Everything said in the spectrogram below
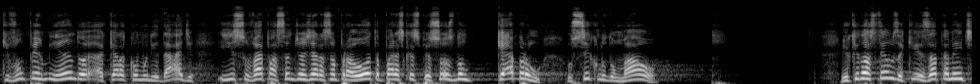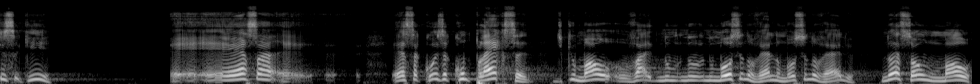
que vão permeando aquela comunidade e isso vai passando de uma geração para outra, parece que as pessoas não quebram o ciclo do mal. E o que nós temos aqui é exatamente isso aqui. É, é, é essa, é, essa coisa complexa de que o mal vai no, no, no, moço e no velho, no moço e no velho. Não é só um mal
